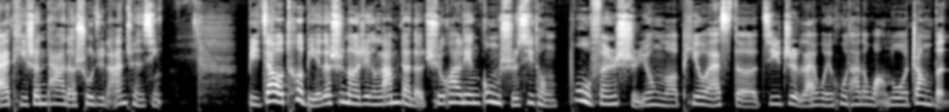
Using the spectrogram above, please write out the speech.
来来提升它的数据的安全性。比较特别的是呢，这个 Lambda 的区块链共识系统部分使用了 POS 的机制来维护它的网络账本。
